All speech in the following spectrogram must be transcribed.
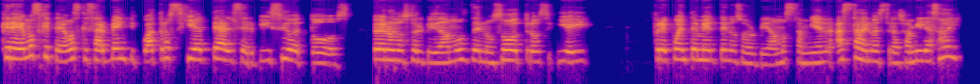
creemos que tenemos que estar 24/7 al servicio de todos, pero nos olvidamos de nosotros y ahí frecuentemente nos olvidamos también hasta de nuestras familias. Ay,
